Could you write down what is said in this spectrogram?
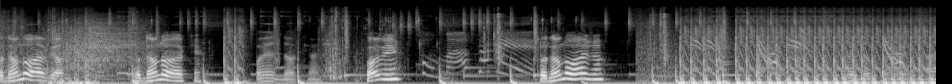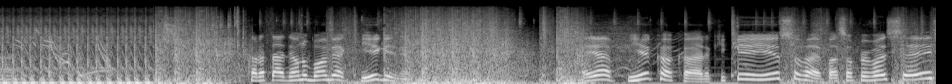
Tô dando A, viado. Tô dando A aqui. Corredor aqui, eu acho. Pode vir. Tô dando A já. O cara tá dando bomba aqui, Guizinho. Aí é pica, cara. Que que é isso, velho? Passou por vocês.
